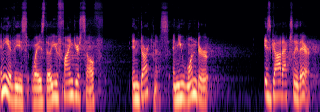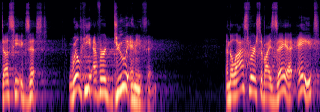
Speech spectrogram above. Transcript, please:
Any of these ways, though, you find yourself in darkness and you wonder is God actually there? Does he exist? Will he ever do anything? And the last verse of Isaiah 8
